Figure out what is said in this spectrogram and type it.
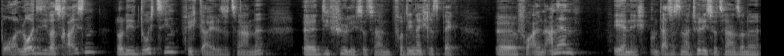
boah, Leute, die was reißen, Leute, die durchziehen, finde ich geil sozusagen, ne? Äh, die fühle ich sozusagen, vor denen habe ich Respekt. Äh, vor allen anderen eher nicht. Und das ist natürlich sozusagen so eine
